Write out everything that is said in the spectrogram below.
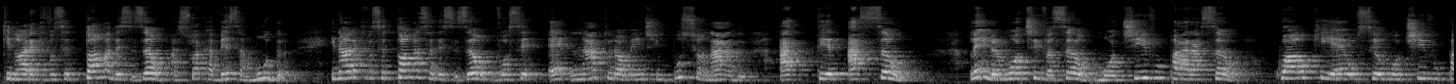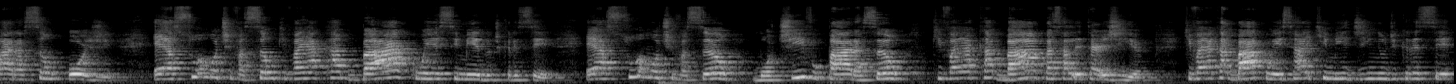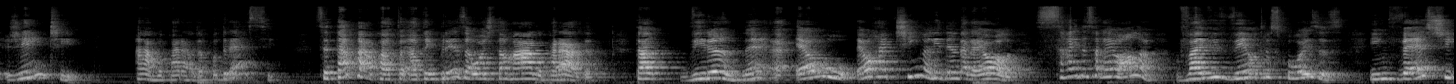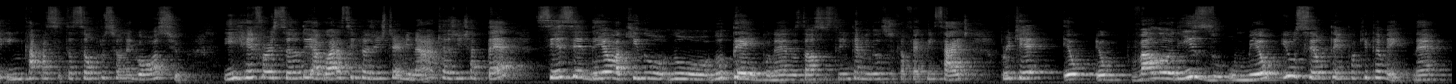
que na hora que você toma a decisão, a sua cabeça muda. E na hora que você toma essa decisão, você é naturalmente impulsionado a ter ação. Lembra motivação? Motivo para ação. Qual que é o seu motivo para ação hoje? É a sua motivação que vai acabar com esse medo de crescer. É a sua motivação, motivo para ação, que vai acabar com essa letargia. Que vai acabar com esse, ai, que medinho de crescer. Gente, a água parada apodrece. Você tá com a, tua, a tua empresa hoje tá uma água parada? tá virando, né? É o, é o ratinho ali dentro da gaiola. Sai dessa gaiola, vai viver outras coisas. Investe em capacitação para o seu negócio. E reforçando, e agora sim, para a gente terminar, que a gente até se excedeu aqui no, no, no, tempo, né? Nos nossos 30 minutos de café com insight, porque eu, eu valorizo o meu e o seu tempo aqui também, né?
